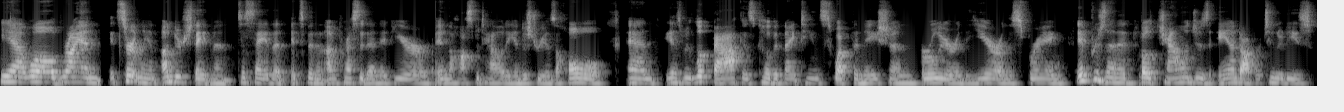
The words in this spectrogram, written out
Yeah, well, Ryan, it's certainly an understatement to say that it's been an unprecedented year in the hospitality industry as a whole. And as we look back as COVID 19 swept the nation earlier in the year in the spring, it presented both challenges and opportunities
